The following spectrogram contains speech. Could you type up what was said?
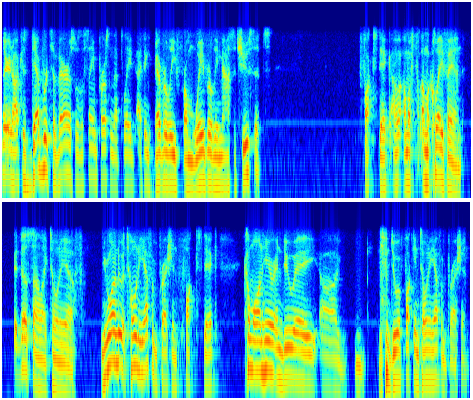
No, you're not, because Deborah Tavares was the same person that played, I think, Beverly from Waverly, Massachusetts. Fuck stick. I'm, I'm a I'm a Clay fan. It does sound like Tony F. You want to do a Tony F impression? Fuck stick. Come on here and do a uh, do a fucking Tony F impression.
